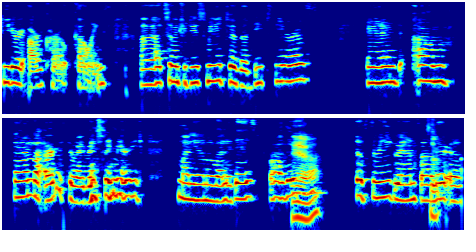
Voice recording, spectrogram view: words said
Peter R. Carl Collings. Uh, that's who introduced me to the Deep Sierras and um, and the artist who I eventually married, Mariano Valadez, father yeah. Of three, grandfather so, of.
